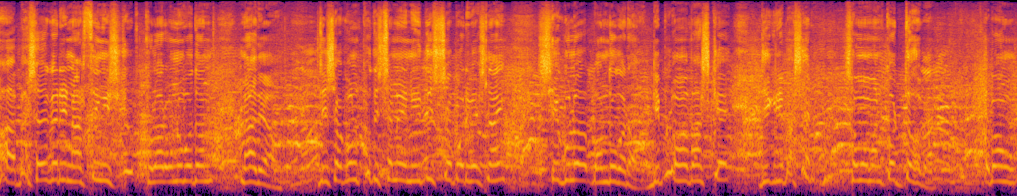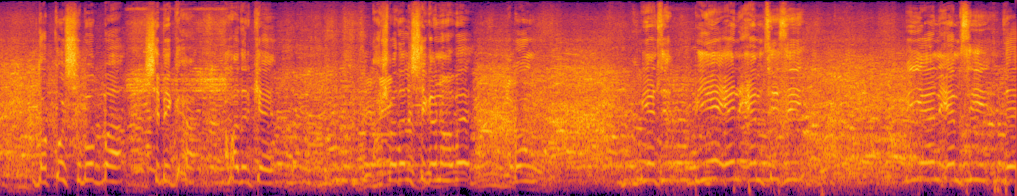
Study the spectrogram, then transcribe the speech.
বা বেসরকারি নার্সিং ইনস্টিটিউট খোলার অনুমোদন না দেওয়া। যে সকল প্রতিষ্ঠানের নির্দিষ্ট পরিবেশ নাই, সেগুলো বন্ধ করা। ডিপ্লোমা পাসকে ডিগ্রি পাসের সমমান করতে হবে এবং দক্ষ সেবক বা সেবিকা আমাদেরকে হাসপাতালে শেখানো হবে এবং বিএনএমসিসি বিএনএমসি যে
